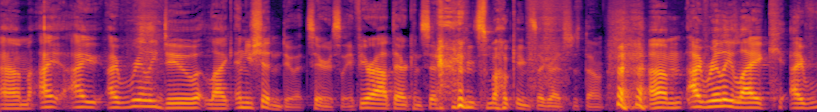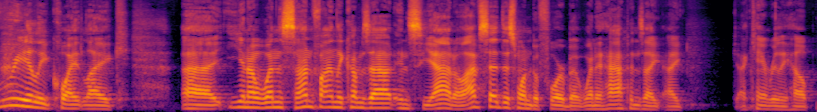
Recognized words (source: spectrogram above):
Um, I, I, I really do like, and you shouldn't do it, seriously. If you're out there considering smoking cigarettes, just don't. um, I really like, I really quite like, uh, you know, when the sun finally comes out in Seattle. I've said this one before, but when it happens, I, I, I can't really help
